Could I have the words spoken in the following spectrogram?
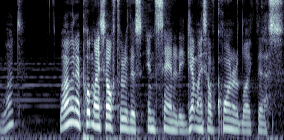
What? Why would I put myself through this insanity? Get myself cornered like this?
